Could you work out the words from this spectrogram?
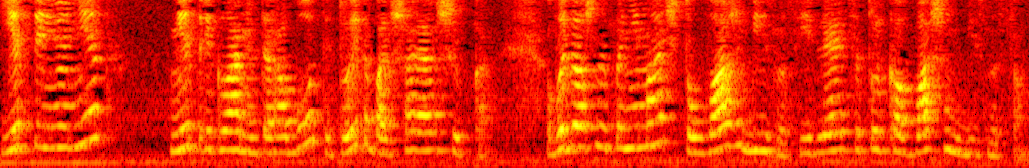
Если ее нет, нет регламента работы, то это большая ошибка. Вы должны понимать, что ваш бизнес является только вашим бизнесом,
